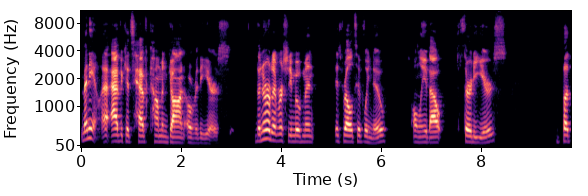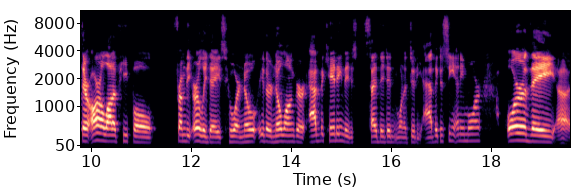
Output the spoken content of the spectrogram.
Many advocates have come and gone over the years. The neurodiversity movement is relatively new, only about 30 years, but there are a lot of people from the early days who are no either no longer advocating, they just decided they didn't want to do the advocacy anymore, or they uh,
